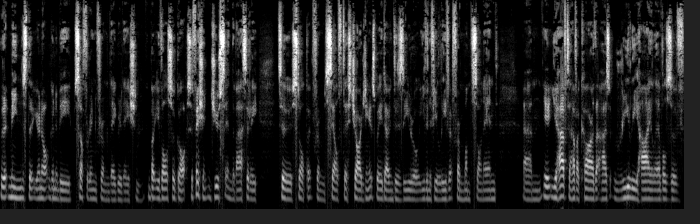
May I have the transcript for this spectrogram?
that means that you're not going to be suffering from degradation, but you've also got sufficient juice in the battery to stop it from self discharging its way down to zero, even if you leave it for months on end. Um, you have to have a car that has really high levels of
